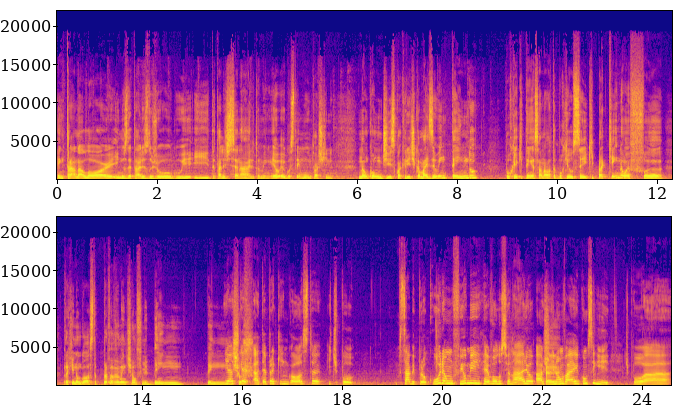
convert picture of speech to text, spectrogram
entrar na lore e nos detalhes do jogo e, e detalhes de cenário também. Eu, eu gostei muito, acho que não condiz com a crítica, mas eu entendo por que, que tem essa nota, porque eu sei que pra quem não é fã, pra quem não gosta, provavelmente é um filme bem. bem. E acho que xoxo. até pra quem gosta e, tipo, sabe, procura um filme revolucionário, acho É. que não vai conseguir. Tipo, a,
